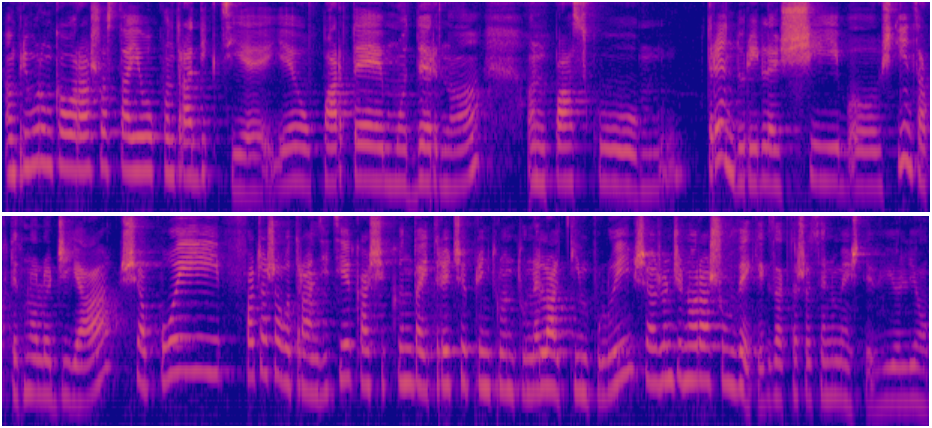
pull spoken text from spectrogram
În primul rând că orașul ăsta e o contradicție, e o parte modernă în pas cu trendurile și uh, știința, cu tehnologia și apoi face așa o tranziție ca și când ai trece printr-un tunel al timpului și ajungi în orașul vechi, exact așa se numește, Vieux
